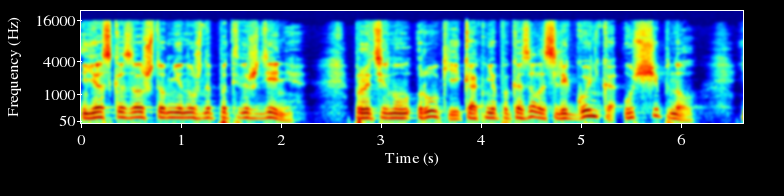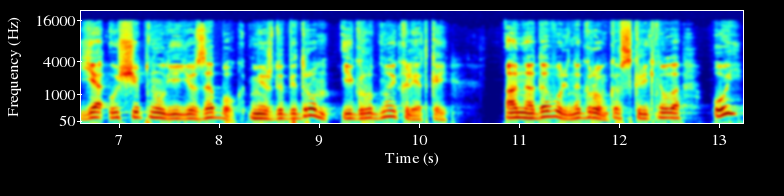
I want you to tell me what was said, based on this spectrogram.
Я сказал, что мне нужно подтверждение. Протянул руки и, как мне показалось, легонько ущипнул. Я ущипнул ее за бок, между бедром и грудной клеткой. Она довольно громко вскрикнула «Ой!»,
